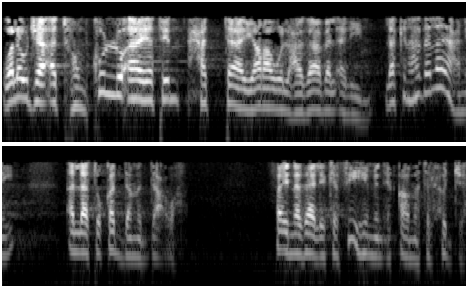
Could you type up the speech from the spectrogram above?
ولو جاءتهم كل آية حتى يروا العذاب الأليم. لكن هذا لا يعني ألا تقدم الدعوة فإن ذلك فيه من إقامة الحجة.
